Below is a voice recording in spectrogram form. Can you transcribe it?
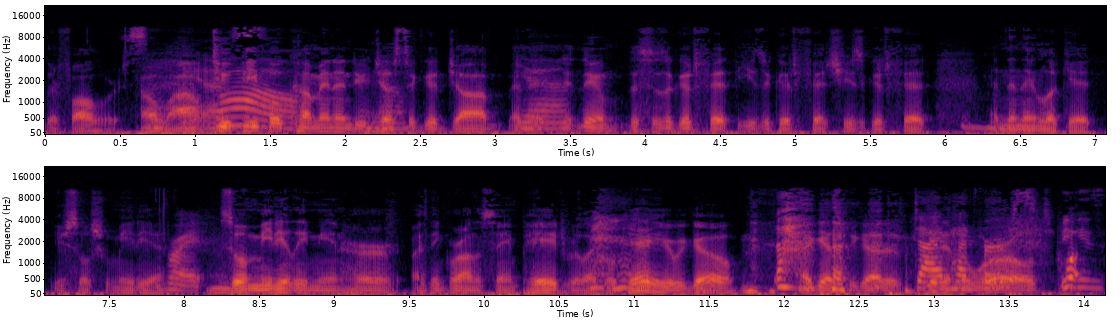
their followers. Oh wow. Yeah. Two people come in and do just a good job, and Yeah. they, they, you know, this is a good fit. He's a good fit. She's a good fit, mm-hmm. and then they look at your social media. Right. So immediately, me and her, I think we're on the same page. We're like, okay, here we go. I guess we got to get in the world. What, Because-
